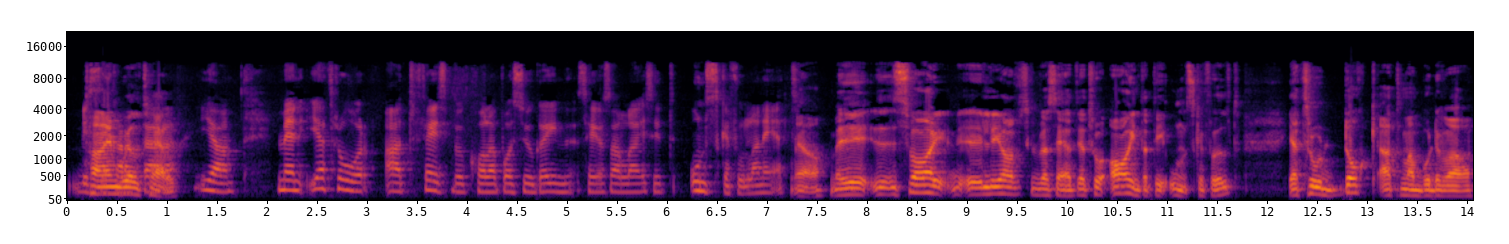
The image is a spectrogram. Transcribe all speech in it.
vissa Time will tell. Ja. Men jag tror att Facebook håller på att suga in sig oss alla i sitt ondskefulla nät. Ja, men svar, jag skulle vilja säga att jag tror A inte att det är ondskefullt. Jag tror dock att man borde vara,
